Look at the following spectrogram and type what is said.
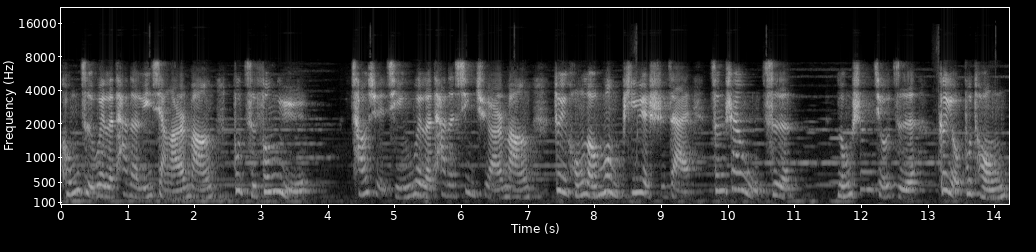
孔子为了他的理想而忙，不辞风雨；曹雪芹为了他的兴趣而忙，对《红楼梦》批阅十载，增删五次。龙生九子，各有不同。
